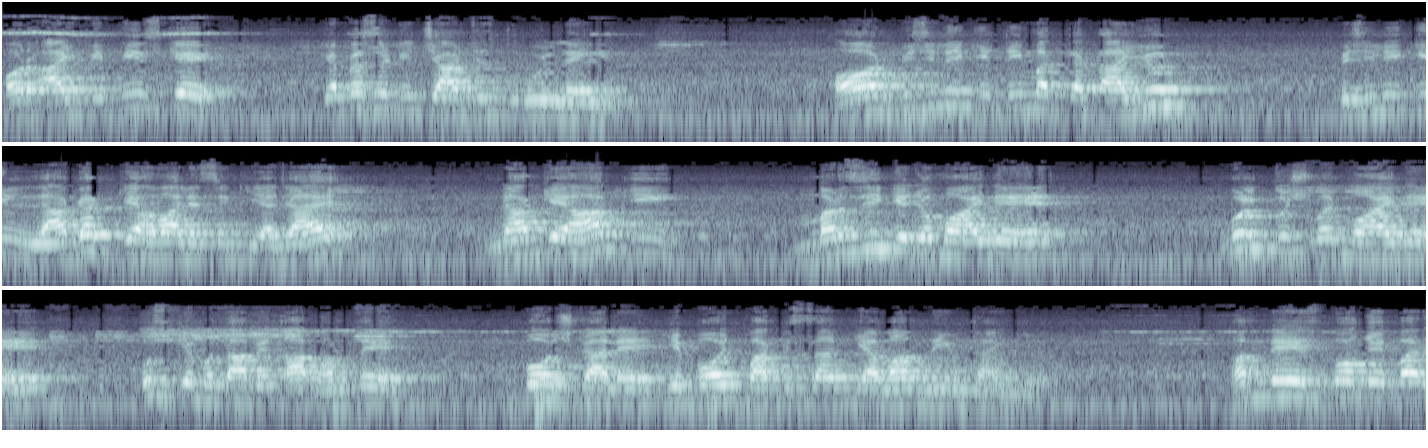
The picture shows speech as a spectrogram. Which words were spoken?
اور آئی پی پیز کے کیپیسٹی چارجز قبول نہیں ہیں۔ اور بجلی کی قیمت کا تعین بجلی کی لاگت کے حوالے سے کیا جائے، نہ کہ آپ کی مرضی کے جو معاہدے ہیں، ملک دشمن معاہدے ہیں، اس کے مطابق آپ ہم نے بوجھ ڈالیں یہ بوجھ پاکستان کی عوام نہیں اٹھائیں گے۔ ہم نے اس موقع پر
